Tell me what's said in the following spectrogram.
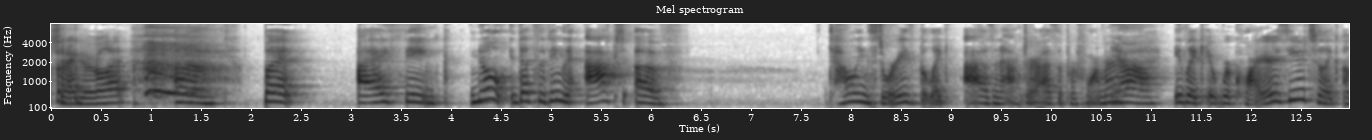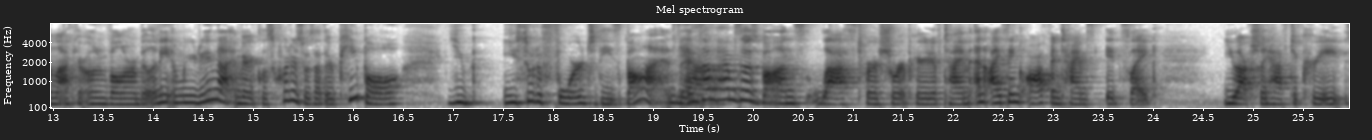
Should I Google it? Um, but I think no. That's the thing. The act of telling stories but like as an actor as a performer yeah it like it requires you to like unlock your own vulnerability and when you're doing that in very close quarters with other people you you sort of forge these bonds yeah. and sometimes those bonds last for a short period of time and i think oftentimes it's like you actually have to create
